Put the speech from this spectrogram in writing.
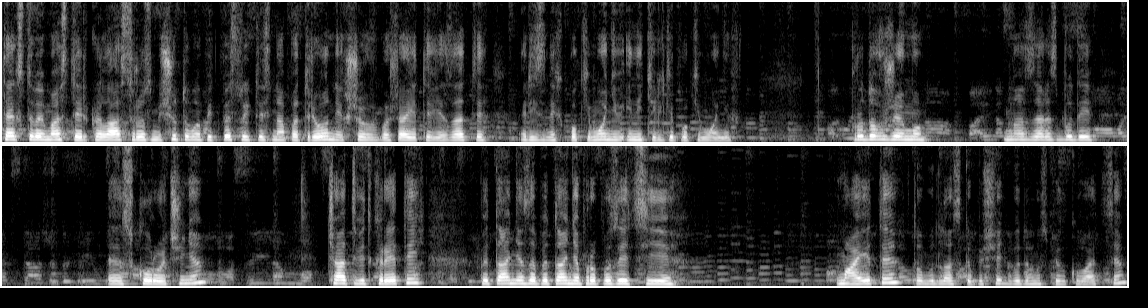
текстовий мастер-клас розміщу, тому підписуйтесь на Patreon, якщо ви бажаєте в'язати різних покемонів і не тільки покемонів. Продовжуємо. У нас зараз буде е, скорочення. Чат відкритий. Питання, запитання, пропозиції маєте, то, будь ласка, пишіть, будемо спілкуватися.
